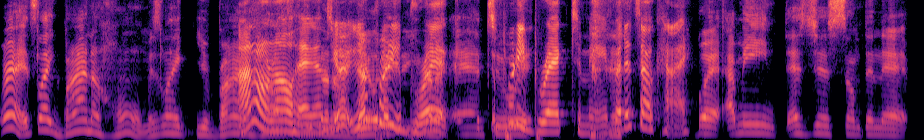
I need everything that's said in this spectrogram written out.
Right. It's like buying a home. It's like you're buying. I don't know, Higgins. You're- you're pretty brick. You're to pretty it. brick to me, but it's okay. But I mean, that's just something that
